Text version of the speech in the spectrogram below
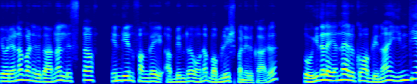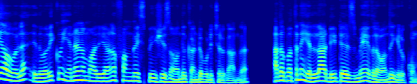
இவர் என்ன பண்ணியிருக்காருன்னா, லிஸ்ட் ஆஃப் இந்தியன் ஃபங்கை அப்படின்ற ஒண்ண பப்ளிஷ் பண்ணியிருக்காரு. ஸோ இதுல என்ன இருக்கும் அப்படின்னா, இந்தியாவுல இதுவரைக்கும் என்னென்ன மாதிரியான ஃபங்கை ஸ்பீஷீஸை வந்து கண்டுபிடிச்சிருக்காங்க. அத பத்தின எல்லா டீட்டெயில்ஸுமே இதுல வந்து இருக்கும்.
